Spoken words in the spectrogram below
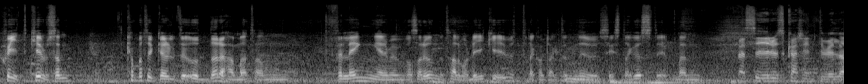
skitkul. Sen kan man tycka det är lite udda det här med att han förlänger med Vasalund ett halvår. Det gick ju ut det där kontraktet nu sista augusti. Men Men Sirius kanske inte ville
